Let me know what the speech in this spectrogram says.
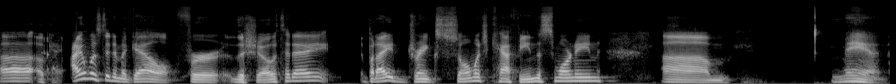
Uh, okay. I almost did a Miguel for the show today, but I drank so much caffeine this morning. Um, man,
